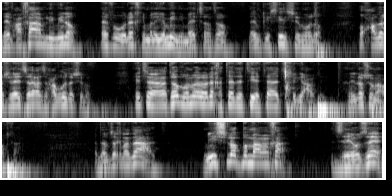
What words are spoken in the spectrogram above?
לב חכם לימינו. איפה הוא הולך? עם הימין, עם היצר הטוב. לב כסיל שמאלו. הוא חבר של היצר הרע, זה חברותא שלו. יצר הרע טוב, הוא אומר לו, לך אתה דתי, אתה תשגע אותי. אני לא שומע אותך. אדם צריך לדעת, מי ישלוט במערכה? זה או זה?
